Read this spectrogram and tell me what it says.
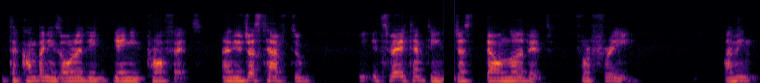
the company is already gaining profit, and you just have to. It's very tempting. Just download it for free. I mean,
